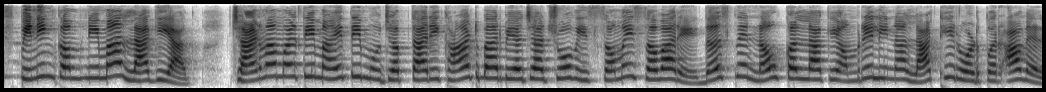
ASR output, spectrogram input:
સ્પિનિંગ કંપનીમાં લાગી આગ. જાણવા મળતી માહિતી મુજબ તારીખ આઠ બાર બે હજાર ચોવીસ સમય સવારે દસ ને નવ કલાકે અમરેલીના લાઠી રોડ પર આવેલ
